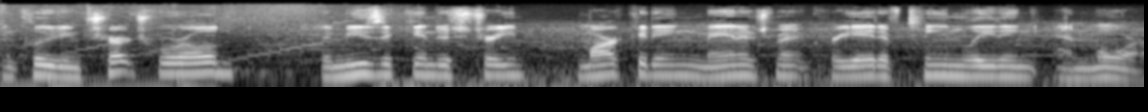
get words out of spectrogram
including church world, the music industry, marketing, management, creative team leading, and more.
